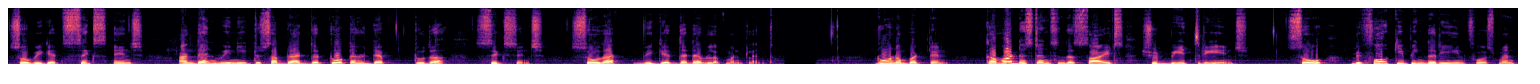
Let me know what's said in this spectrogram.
So we get 6 inch and then we need to subtract the total depth to the 6 inch so that we get the development length. Rule number 10 cover distance in the sides should be 3 inch. So before keeping the reinforcement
